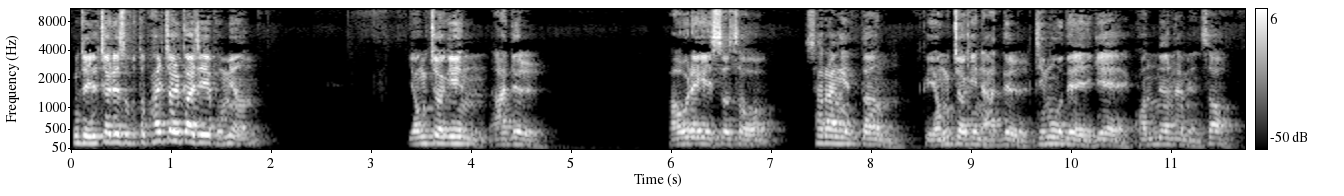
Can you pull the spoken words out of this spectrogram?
먼저 1절에서부터 8절까지 보면 영적인 아들 바울에게 있어서 사랑했던 그 영적인 아들 디모데에게 권면하면서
